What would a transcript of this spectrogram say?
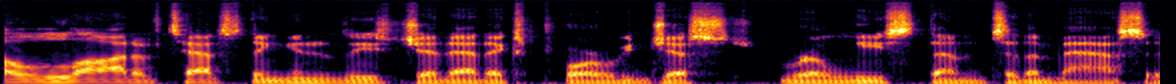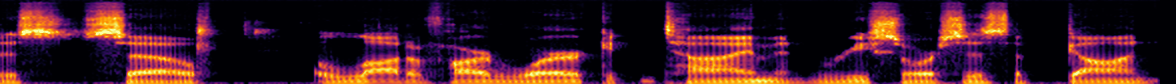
a lot of testing into these genetics before we just release them to the masses. So, a lot of hard work and time and resources have gone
